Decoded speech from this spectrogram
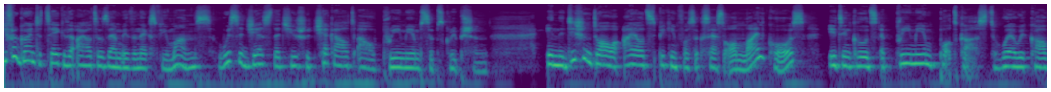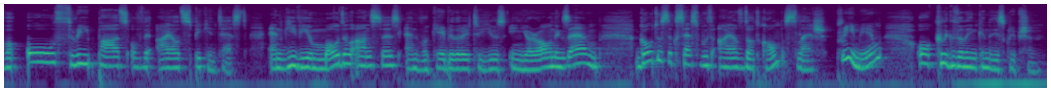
If you're going to take the IELTS exam in the next few months, we suggest that you should check out our premium subscription. In addition to our IELTS Speaking for Success online course, it includes a premium podcast where we cover all three parts of the IELTS speaking test and give you model answers and vocabulary to use in your own exam. Go to successwithielts.com slash premium or click the link in the description.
